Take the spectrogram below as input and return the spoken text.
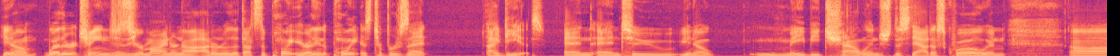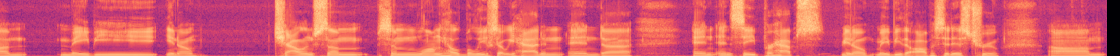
you know whether it changes your mind or not. I don't know that that's the point here. I think the point is to present ideas and and to you know maybe challenge the status quo and um, maybe you know challenge some some long held beliefs that we had and and uh, and and see perhaps you know maybe the opposite is true. Um,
